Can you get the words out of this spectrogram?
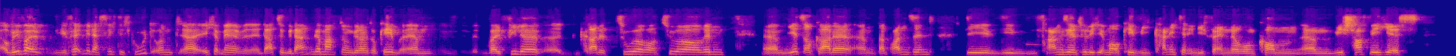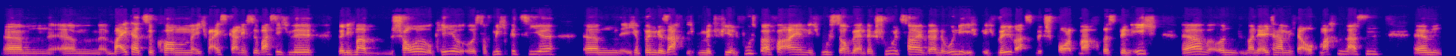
auf jeden Fall gefällt mir das richtig gut und äh, ich habe mir dazu Gedanken gemacht und gedacht, okay, ähm, weil viele, äh, gerade Zuhörer und Zuhörerinnen, ähm, jetzt auch gerade ähm, dran sind, die, die fragen sich natürlich immer, okay, wie kann ich denn in die Veränderung kommen? Ähm, wie schaffe ich es, ähm, ähm, weiterzukommen. Ich weiß gar nicht so, was ich will. Wenn ich mal schaue, okay, es auf mich beziehe, ähm, ich habe vorhin gesagt, ich bin mit vielen Fußballvereinen, ich wusste auch während der Schulzeit, während der Uni, ich, ich will was mit Sport machen. Das bin ich. Ja, und meine Eltern haben mich da auch machen lassen. Ähm,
